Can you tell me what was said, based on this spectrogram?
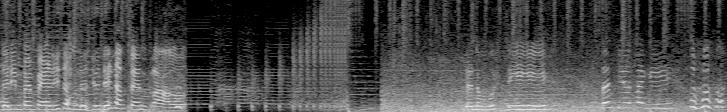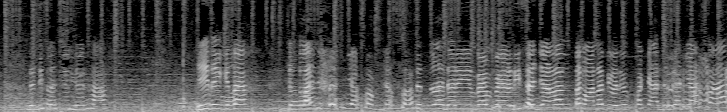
dari Pempe Elisa menuju Denang Sentral. Dan nembus di stasiun lagi. Udah di stasiun Den Haag. Jadi tadi kita setelah Nyasar nyasar. setelah dari Pempe Elisa jalan entah ke mana tiba-tiba pakai adegan nyasar.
